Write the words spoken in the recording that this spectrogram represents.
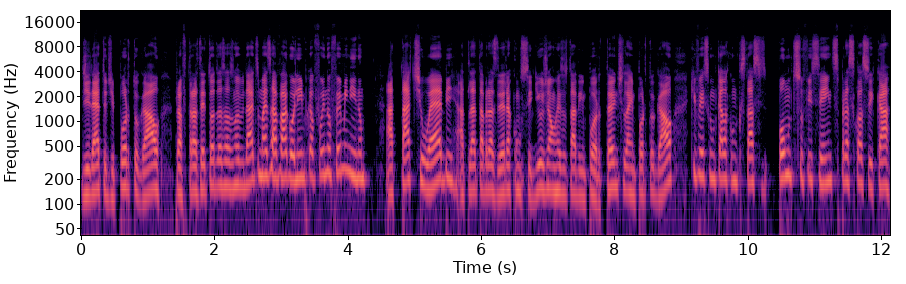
direto de Portugal, para trazer todas as novidades. Mas a vaga olímpica foi no feminino. A Tati Webb, atleta brasileira, conseguiu já um resultado importante lá em Portugal, que fez com que ela conquistasse pontos suficientes para se classificar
